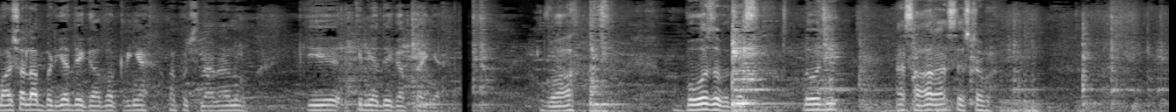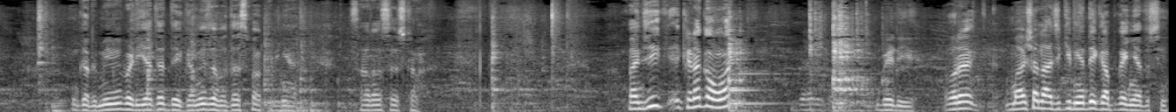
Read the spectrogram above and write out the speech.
ਮਾਸ਼ਾਅੱਲਾ ਬੜੀਆਂ ਦੇਗਾ ਬੱਕਰੀਆਂ ਮੈਂ ਪੁੱਛਣਾ ਇਹਨਾਂ ਨੂੰ ਕਿ ਕਿੰਨੀਆਂ ਦੇਗਾ ਪਾਈਆਂ ਵਾਹ ਬਹੁਤ ਜ਼ਬਰਦਸਤ ਲੋ ਜੀ ਇਹ ਸਾਰਾ ਸਿਸਟਮ ਗਰਮੀ ਵੀ ਬੜੀ ਹੈ ਤੇ ਦੇਗਾ ਵੀ ਜ਼ਬਰਦਸਤ ਪੱਕ ਰਹੀਆਂ ਸਾਰਾ ਸਿਸਟਮ ਹਾਂਜੀ ਕਿਹੜਾ ਗਾਉਂ ਹੈ ਬੇੜੀ ਔਰ ਮਾਸ਼ਾਅੱਲਾ ਅੱਜ ਕਿੰਨੀਆਂ ਦੇਗਾ ਪਕਾਈਆਂ ਤੁਸੀਂ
